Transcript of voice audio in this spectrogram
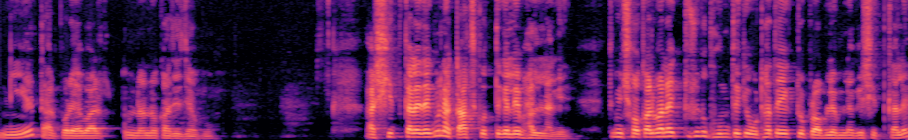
নিয়ে তারপরে আবার অন্যান্য কাজে যাব। আর শীতকালে দেখবে না কাজ করতে গেলে ভালো লাগে। তুমি সকালবেলা একটু শুধু ঘুম থেকে ওঠাতে একটু প্রবলেম লাগে শীতকালে।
